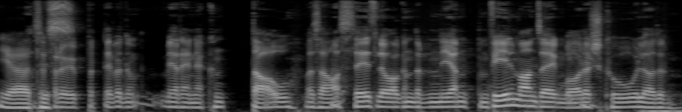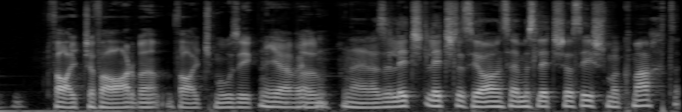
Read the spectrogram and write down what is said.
Ja, also das, für jemanden, wir haben ja keinen Tau, was ansehen, schauen oder in irgendeinem Film an, sagen, boah, das ist cool oder falsche Farben, falsche Musik. Ja, weil, also, nein, also letzt, letztes Jahr, das haben wir das letztes Jahr das erste Mal gemacht,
